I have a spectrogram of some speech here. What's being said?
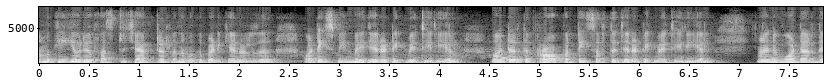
നമുക്ക് ഈ ഒരു ഫസ്റ്റ് ചാപ്റ്ററിൽ നമുക്ക് പഠിക്കാനുള്ളത് what is mean by genetic material what are the properties of the genetic material and what are the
